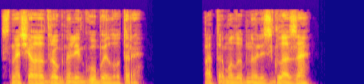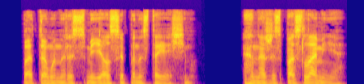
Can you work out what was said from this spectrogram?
Сначала дрогнули губы Лотера, потом улыбнулись глаза, потом он рассмеялся по-настоящему. «Она же спасла меня.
